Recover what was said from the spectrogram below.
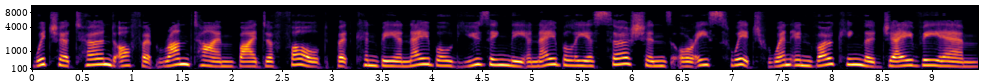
which are turned off at runtime by default but can be enabled using the enablee assertions or e-switch when invoking the JVM.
